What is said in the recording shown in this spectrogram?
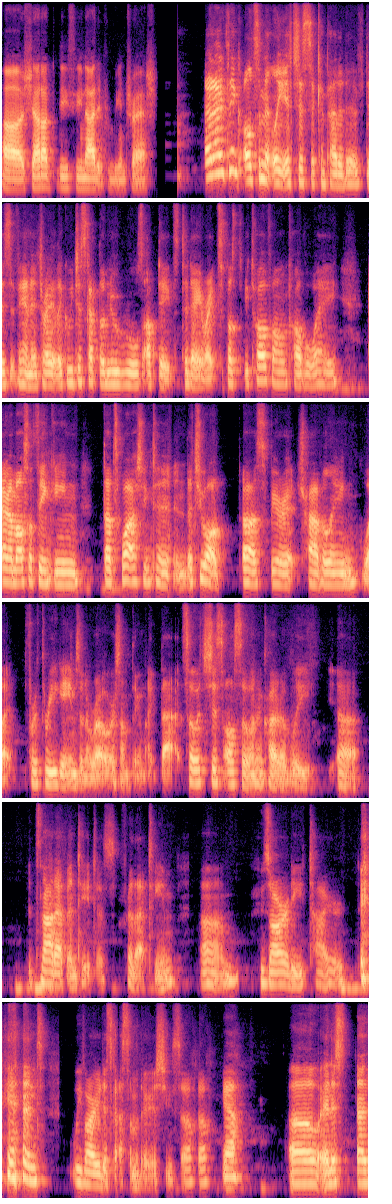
uh, shout out to DC United for being trash and I think ultimately it's just a competitive disadvantage, right? Like we just got the new rules updates today, right? It's supposed to be 12 home, 12 away. And I'm also thinking that's Washington, that you all uh, Spirit traveling what for three games in a row or something like that. So it's just also an incredibly uh, it's not advantageous for that team um, who's already tired and we've already discussed some of their issues. So, so yeah. Uh, and it's uh,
